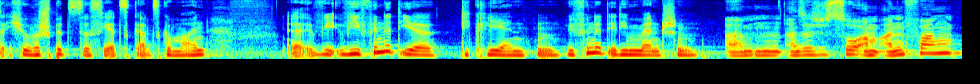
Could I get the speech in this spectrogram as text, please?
Ich überspitze das jetzt ganz gemein. Äh, wie, wie findet ihr die Klienten? Wie findet ihr die Menschen? Ähm, also es ist so, am Anfang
